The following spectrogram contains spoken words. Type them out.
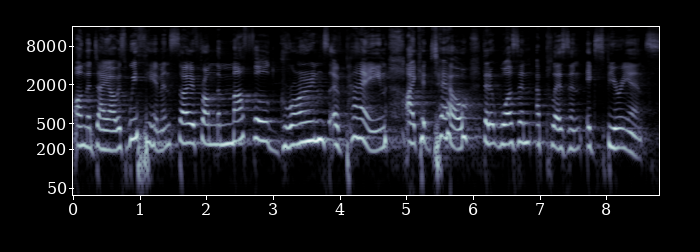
on the day I was with him. And so, from the muffled groans of pain, I could tell that it wasn't a pleasant experience.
